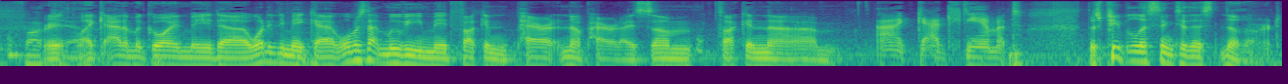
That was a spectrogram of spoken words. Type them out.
Fuck Right? yeah. Like Atom Egoyan made. Uh, what did he make? Uh, what was that movie he made? Fucking Par- no Paradise. Um, fucking. Um, ah, god damn it! There's people listening to this. No, there aren't.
